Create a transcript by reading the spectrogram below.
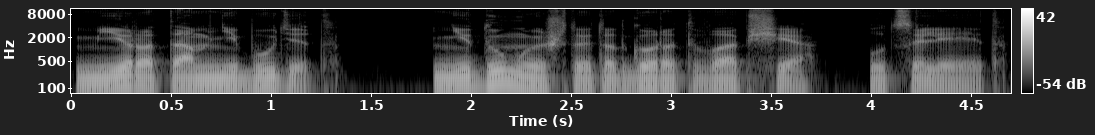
Мира там не будет. Не думаю, что этот город вообще уцелеет.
